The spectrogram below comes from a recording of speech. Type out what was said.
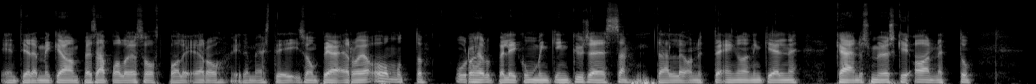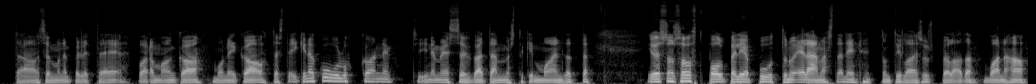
En tiedä mikä on pesäpallo ja softballin ero, ilmeisesti ei isompia eroja ole, mutta urheilupeli kumminkin kyseessä. Tälle on nyt englanninkielinen käännös myöskin annettu. Tämä on semmoinen peli, että ei varmaankaan monikaan ole tästä ikinä kuullutkaan, niin siinä mielessä hyvä tämmöistäkin mainita, että jos on softball-peliä puuttunut elämästä, niin nyt on tilaisuus pelata vanhaa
